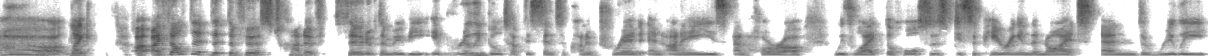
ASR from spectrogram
ah like I, felt that, that the first kind of third of the movie it really built up this sense of kind of dread and unease and horror with like the horses disappearing in the night and the really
